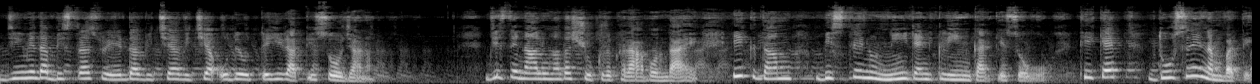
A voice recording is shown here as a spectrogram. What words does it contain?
ਜਿਵੇਂ ਦਾ ਬਿਸਤਰਾ ਸਵੇਰ ਦਾ ਵਿਛਿਆ ਵਿਛਿਆ ਉਹਦੇ ਉੱਤੇ ਹੀ ਰਾਤੀ ਸੋ ਜਾਣਾ। ਜਿਸ ਦੇ ਨਾਲ ਉਹਨਾਂ ਦਾ ਸ਼ੁਕਰ ਖਰਾਬ ਹੁੰਦਾ ਹੈ। ਇੱਕਦਮ ਬਿਸਤਰੇ ਨੂੰ ਨੀਟ ਐਂਡ ਕਲੀਨ ਕਰਕੇ ਸੋਵੋ, ਠੀਕ ਹੈ? ਦੂਸਰੇ ਨੰਬਰ ਤੇ,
